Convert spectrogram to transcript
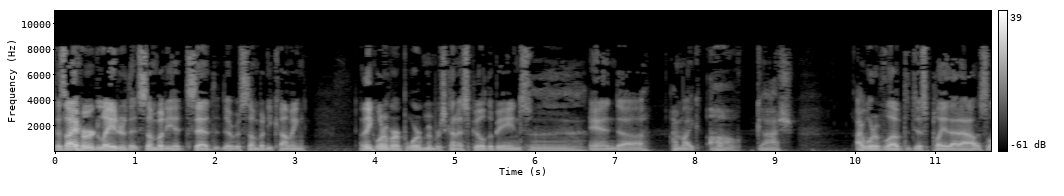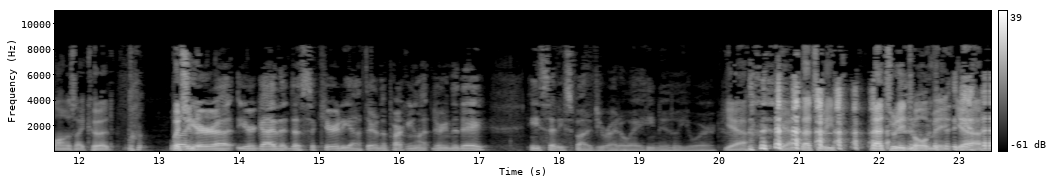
because I heard later that somebody had said that there was somebody coming. I think one of our board members kind of spilled the beans, and uh, I'm like, oh gosh, I would have loved to just play that out as long as I could. But well, you you're uh, you're a guy that does security out there in the parking lot during the day. He said he spotted you right away. He knew who you were. Yeah, yeah, that's what he, that's what he told me. Yeah.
